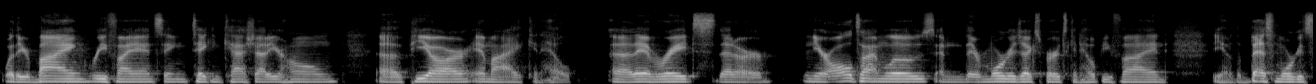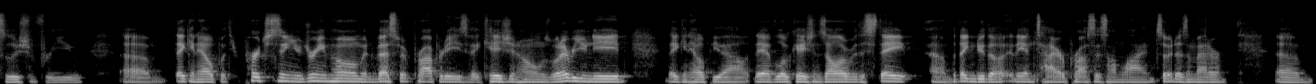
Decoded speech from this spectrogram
whether you're buying, refinancing, taking cash out of your home, uh, PR, MI can help. Uh, they have rates that are near all-time lows, and their mortgage experts can help you find, you know, the best mortgage solution for you. Um, they can help with your purchasing your dream home, investment properties, vacation homes, whatever you need. They can help you out. They have locations all over the state, um, but they can do the the entire process online, so it doesn't matter, um,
